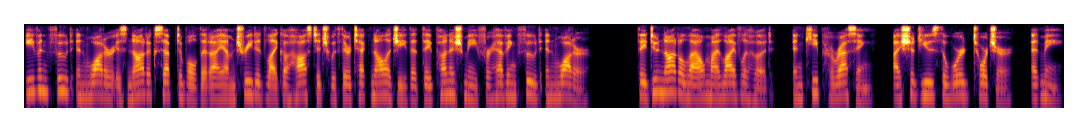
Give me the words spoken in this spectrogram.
Even food and water is not acceptable that I am treated like a hostage with their technology that they punish me for having food and water. They do not allow my livelihood, and keep harassing, I should use the word torture, at me.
